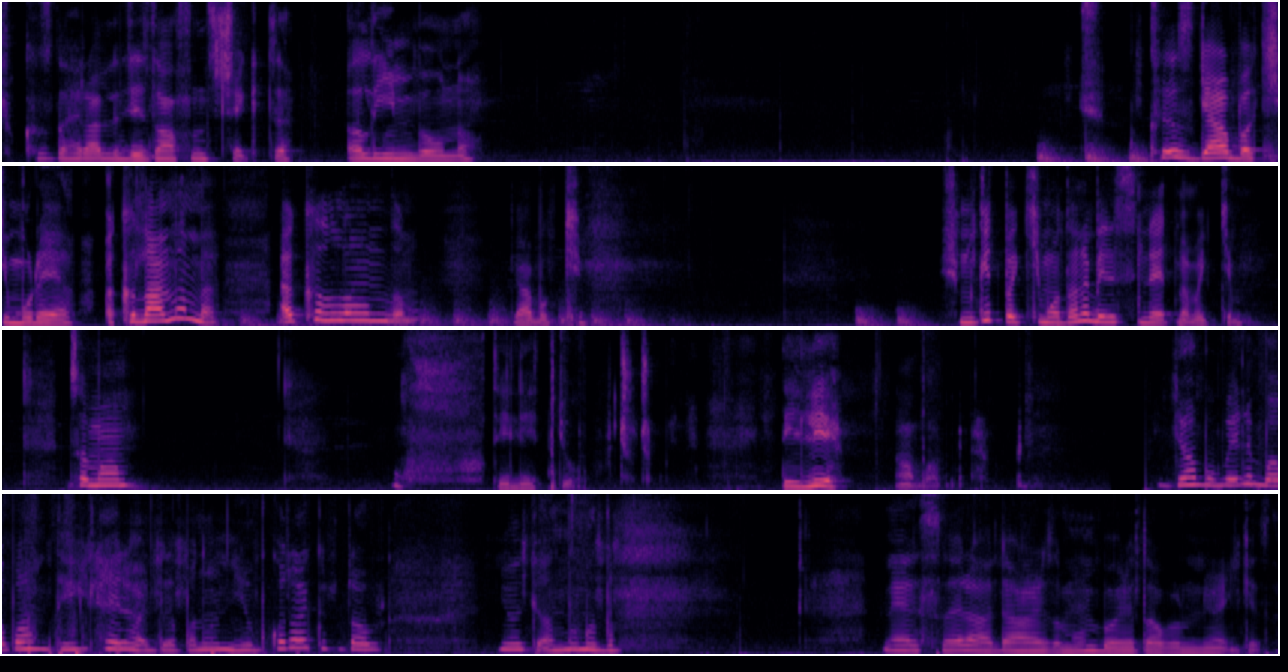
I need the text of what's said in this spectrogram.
Şu kız da herhalde cezasını çekti. Alayım bir onu. Kız gel bakayım buraya. Akıllandın mı? Akıllandım. Gel bakayım. Şimdi git bakayım odana beni sinir etme bakayım. Tamam. Of, deli ediyor çocuk beni. Deli. Allah'ım yarabbim. Ya bu benim babam değil herhalde. Bana niye bu kadar kötü davranıyor ki anlamadım. Neyse herhalde her zaman böyle davranıyor herkese.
